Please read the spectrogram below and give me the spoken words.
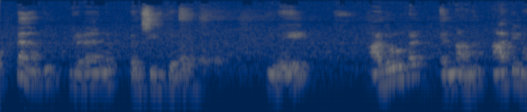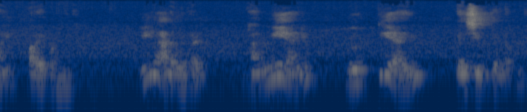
ഒട്ടനവധി ഘടകങ്ങൾ പരിശീലിക്കേണ്ടതുണ്ട്. ഇവയെ അടവുകൾ എന്നാണ് ആദ്യമായി പറയപ്പെടുന്നത്. ഈ അടവുകൾ ഭംഗിയായും വൃത്തിയായും പരിശീലിക്കേണ്ടതുണ്ട്.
